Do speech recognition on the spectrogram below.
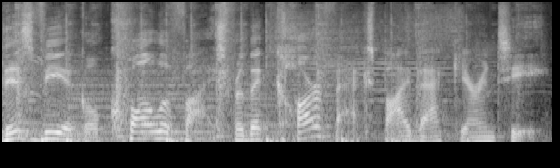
This vehicle qualifies for the Carfax buyback guarantee.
